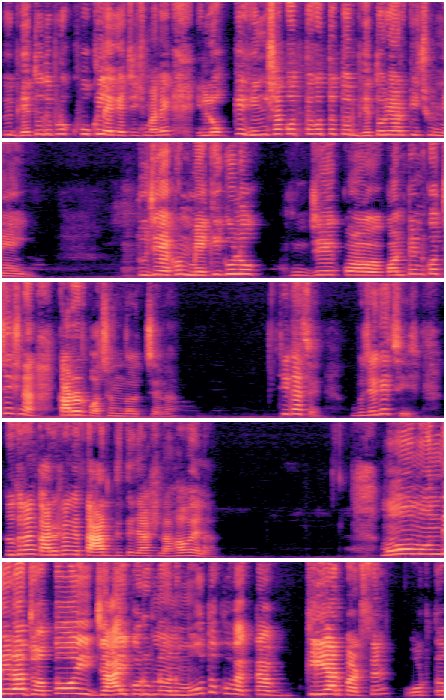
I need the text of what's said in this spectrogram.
তুই ভেতরে পুরো খুকলে গেছিস মানে লোককে হিংসা করতে করতে তোর ভেতরে আর কিছু নেই। তুই যে এখন মেকিগুলো যে কন্টেন্ট করছিস না, কারোর পছন্দ হচ্ছে না। ঠিক আছে? বুঝে গেছিস? সুতরাং কারোর সঙ্গে তার দিতে যাস না, হবে না। মৌ মন্দিরা যতই যাই করুক না কেন, মৌ তো খুব একটা ক্লিয়ার পার্সন ওর তো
